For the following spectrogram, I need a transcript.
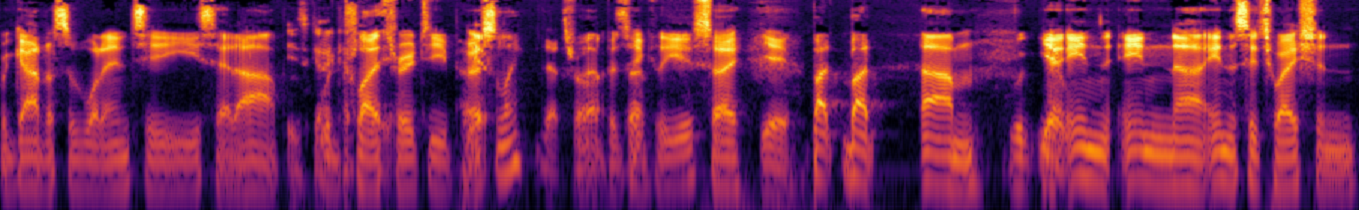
regardless of what entity you set up, Is would flow through to you personally. that's right. That So- particular year. So Yeah. but but um, yeah, in in uh, in the situation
